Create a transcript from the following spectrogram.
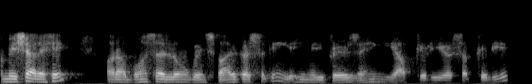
हमेशा रहे और आप बहुत सारे लोगों को इंस्पायर कर सकें। यही मेरी प्रेयर्स रहेंगी आपके लिए और सबके लिए।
